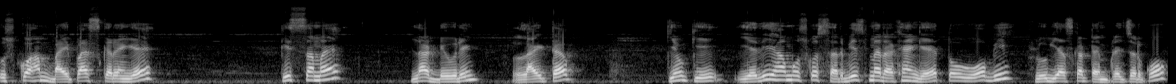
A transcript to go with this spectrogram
उसको हम बाईपास करेंगे। किस समय? ना ड्यूरिंग लाइट अप क्योंकि यदि हम उसको सर्विस में रखेंगे तो वो भी फ्लू गैस का टेम्परेचर को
